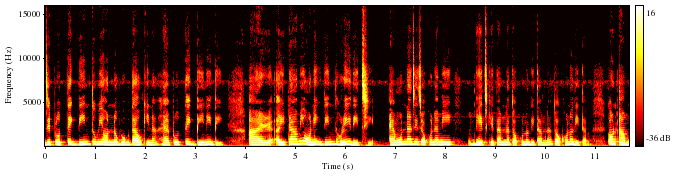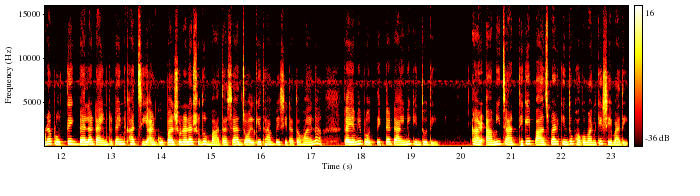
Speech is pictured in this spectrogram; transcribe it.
যে প্রত্যেক দিন তুমি অন্ন ভোগ দাও কি না হ্যাঁ প্রত্যেক দিনই দিই। আর এটা আমি অনেক দিন ধরেই দিচ্ছি। এমন না যে যখন আমি ভেজ খেতাম না, তখনও দিতাম না, তখনও দিতাম। কারণ আমরা প্রত্যেক বেলা টাইম টু টাইম খাচ্ছি আর গোপাল সোনারা শুধু বাতাসা জলকে থাকবে সেটা তো হয় না। তাই আমি প্রত্যেকটা টাইমই কিন্তু দিই। আর আমি চার থেকে পাঁচবার কিন্তু ভগবানকে সেবা দিই।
